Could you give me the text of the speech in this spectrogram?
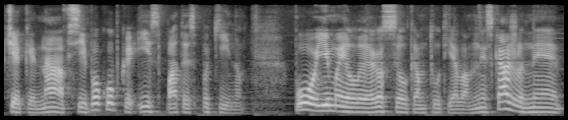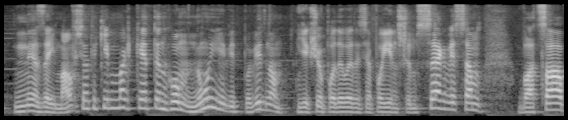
чеки на всі покупки і спати спокійно. По імейл розсилкам тут я вам не скажу, не, не займався таким маркетингом. Ну і відповідно, якщо подивитися по іншим сервісам, WhatsApp,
